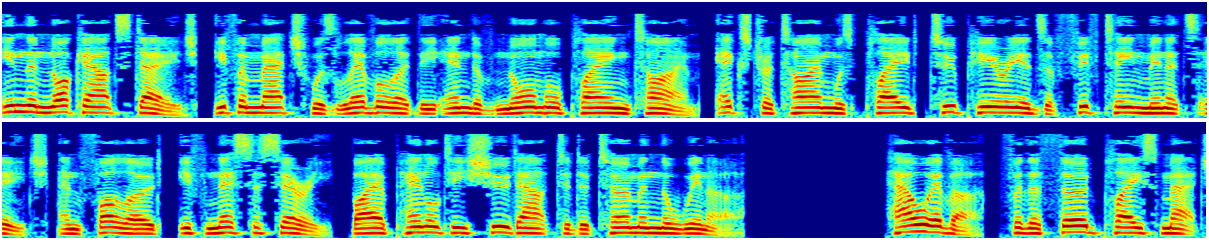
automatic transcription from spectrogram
In the knockout stage, if a match was level at the end of normal playing time, extra time was played two periods of 15 minutes each and followed, if necessary, by a penalty shootout to determine the winner. However, for the third-place match,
